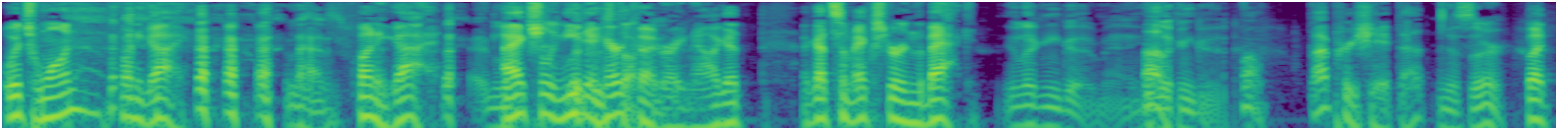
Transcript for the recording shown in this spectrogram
Which one? Funny guy. Nah, Funny guy. I actually need a haircut talking. right now. I got I got some extra in the back. You're looking good, man. You're Oh. looking good. Well, I appreciate that. Yes, sir. But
